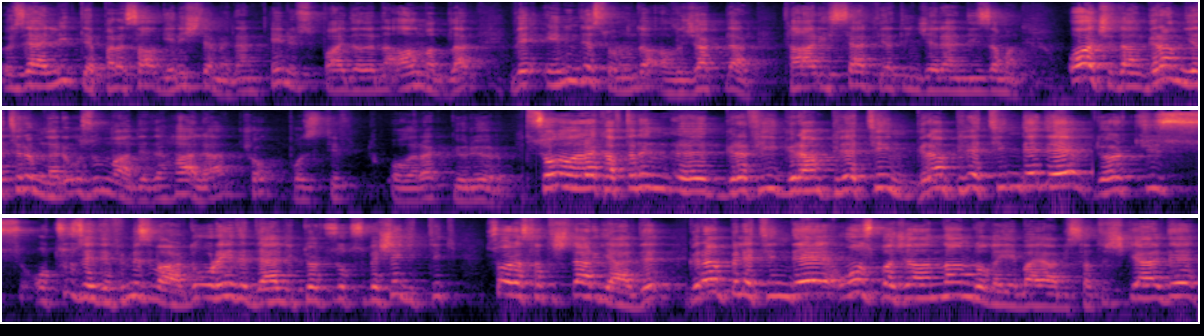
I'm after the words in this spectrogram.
Özellikle parasal genişlemeden henüz faydalarını almadılar ve eninde sonunda alacaklar. Tarihsel fiyat incelendiği zaman. O açıdan gram yatırımları uzun vadede hala çok pozitif olarak görüyorum. Son olarak haftanın e, grafiği gram platin. Gram platinde de 430 hedefimiz vardı. Orayı da deldik 435'e gittik. Sonra satışlar geldi. Gram platinde ons bacağından dolayı bayağı bir satış geldi.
